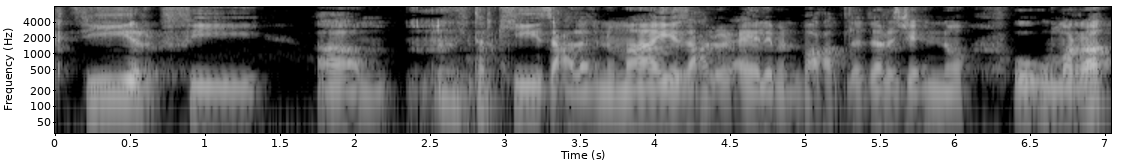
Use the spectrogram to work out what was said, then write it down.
كثير في أم تركيز على إنه ما يزعلوا العيلة من بعض لدرجة إنه ومرات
